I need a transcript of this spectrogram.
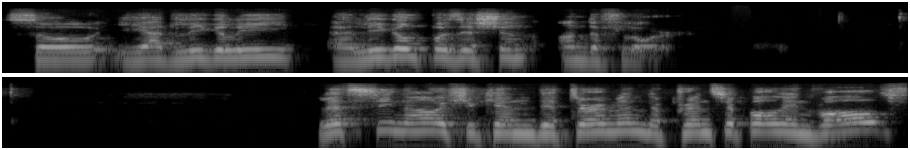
So he had legally a legal position on the floor. Let's see now if you can determine the principle involved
